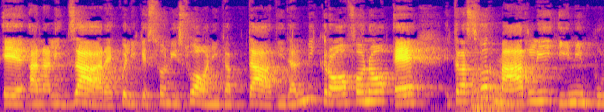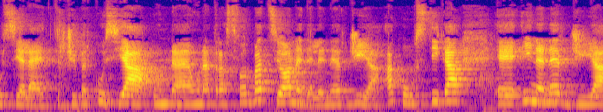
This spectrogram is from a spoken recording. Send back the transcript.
eh, analizzare quelli che sono i suoni captati dal microfono e trasformarli in impulsi elettrici per cui si ha un, una trasformazione dell'energia acustica in energia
